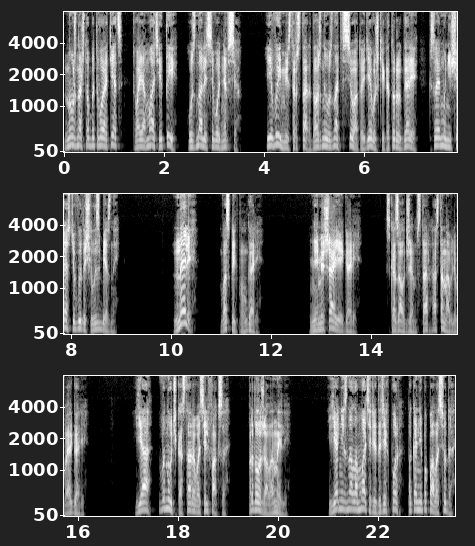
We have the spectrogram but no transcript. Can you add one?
«Нужно, чтобы твой отец, твоя мать и ты узнали сегодня все. И вы, мистер Стар, должны узнать все о той девушке, которую Гарри к своему несчастью вытащил из бездны». «Нелли!» — воскликнул Гарри. «Не мешай ей, Гарри!» — сказал Джем Стар, останавливая Гарри. «Я внучка старого Сильфакса», — продолжала Нелли. «Я не знала матери до тех пор, пока не попала сюда»,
